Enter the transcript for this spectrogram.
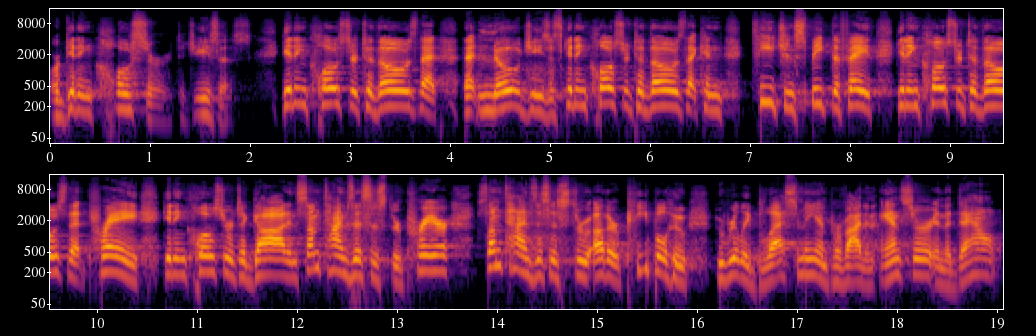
or getting closer to Jesus getting closer to those that, that know Jesus, getting closer to those that can teach and speak the faith, getting closer to those that pray, getting closer to God. And sometimes this is through prayer, sometimes this is through other people who, who really bless me and provide an answer in the doubt.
